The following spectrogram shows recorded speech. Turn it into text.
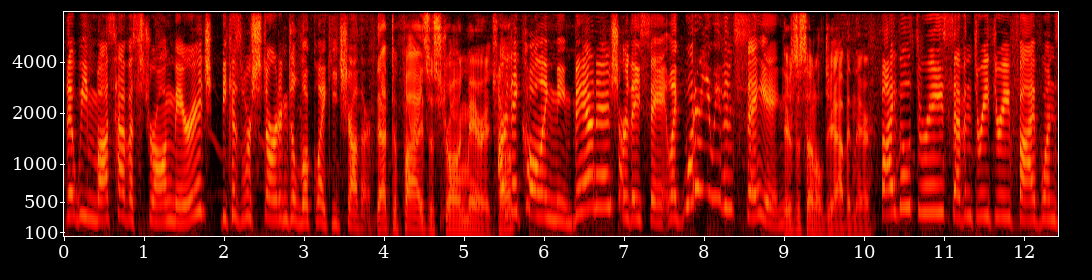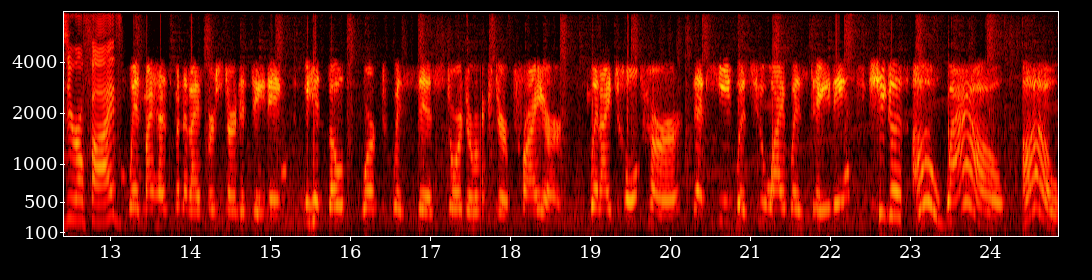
that we must have a strong marriage because we're starting to look like each other. that defies a strong marriage, huh? Are they calling me mannish? Are they saying, like, what are you even saying? There's a subtle jab in there. 503 733 5105. When my husband and I first started dating, we had both worked with this store director prior. When I told her that he was who I was dating, she goes, "Oh wow, oh."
